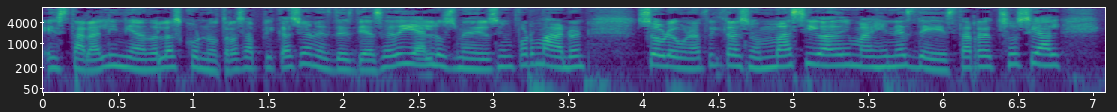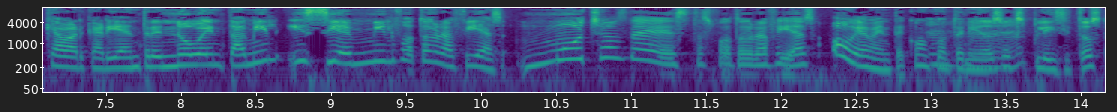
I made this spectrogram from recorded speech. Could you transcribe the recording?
estar alineándolas con otras aplicaciones. Desde hace días los medios informaron sobre una filtración masiva de imágenes de esta red social que abarcaría entre 90 mil y 100 mil fotografías. Muchas de estas fotografías, obviamente con contenidos explícitos,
